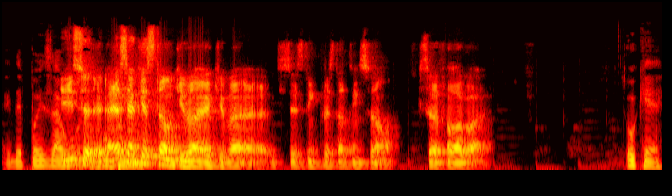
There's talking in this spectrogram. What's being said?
e depois a, Isso, essa é a questão que, vai, que, vai, que vocês têm que prestar atenção. Que você vai falar agora. O quê?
